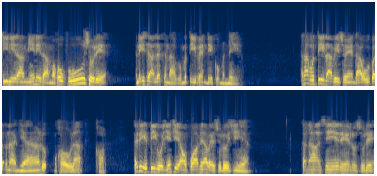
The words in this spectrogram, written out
တည်နေတာမြင်နေတာမဟုတ်ဘူးဆိုတဲ့အနိစ္စလက္ခဏာကိုမသိဘဲနေကိုမနေအဲ့ဒါကိုသိလာပြီဆိုရင်ဒါဝိပဿနာဉာဏ်လို့မခေါ်ဘူးလားခေါ်အဲ့ဒီအတိကိုရင့်ကျက်အောင်ပွားများပဲဆိုလို့ရှိရင်ခန္ဓာအဆင်းရဲတယ်လို့ဆိုတဲ့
